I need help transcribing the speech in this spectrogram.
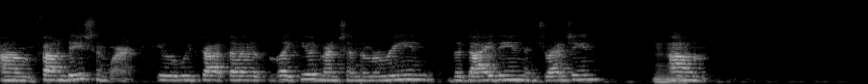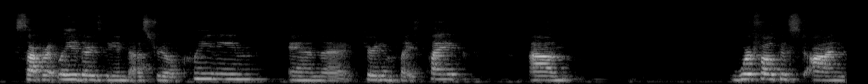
um, foundation work. We've got the, like you had mentioned, the marine, the diving and dredging. Mm-hmm. Um, separately, there's the industrial cleaning and the cured in place pipe. Um, we're focused on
